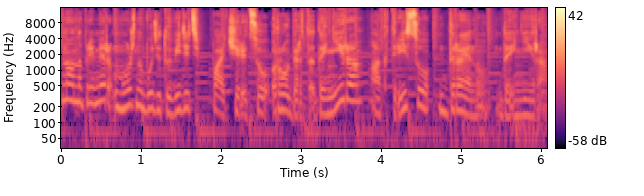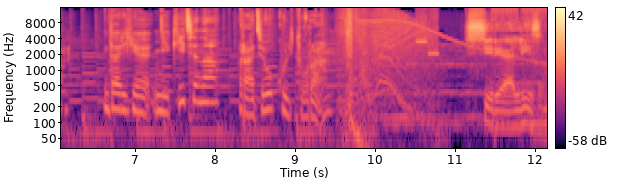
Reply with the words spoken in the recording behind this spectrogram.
но, например, можно будет увидеть падчерицу Роберта Де Ниро, актрису Дрену Де Ниро. Дарья Никитина, Радиокультура. Сериализм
